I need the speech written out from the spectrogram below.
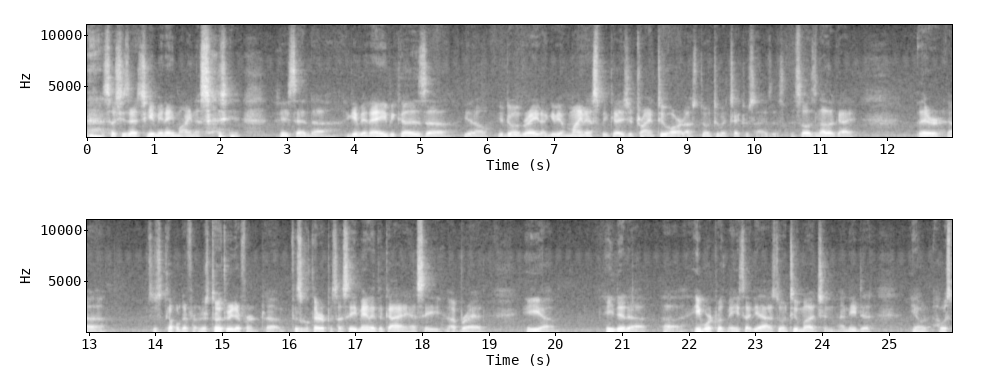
So she said she gave me an A minus. he said, uh, I give you an A because, uh, you know, you're doing great. I give you a minus because you're trying too hard. I was doing too much exercises. And so there's another guy there, uh, just a couple different, there's two or three different uh, physical therapists I see. Mainly the guy I see, uh, Brad, he, uh, he did a, he worked with me. He said, yeah, I was doing too much and I need to, you know, I was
